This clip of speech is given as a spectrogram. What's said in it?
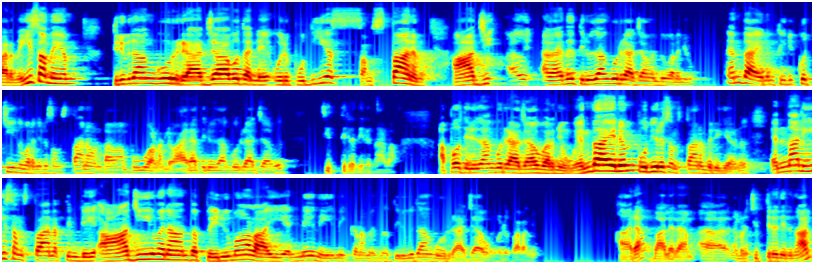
പറയുന്നത്. ഈ സമയം തിരുവിതാംകൂർ രാജാവ് തന്നെ ഒരു പുതിയ സംസ്ഥാനം ആജി അതായത് തിരുവിതാംകൂർ രാജാവ് എന്ന് പറഞ്ഞു? എന്തായാലും തിരുക്കൊച്ചി എന്ന് പറഞ്ഞൊരു സംസ്ഥാനം ഉണ്ടാവാൻ പോവുകയാണല്ലോ. ആരാ തിരുവിതാംകൂർ രാജാവ്? ചിത്തിര തിരുനാള. അപ്പോൾ തിരുവിതാംകൂർ രാജാവ് പറഞ്ഞു എന്തായാലും പുതിയൊരു സംസ്ഥാനം വരികയാണ്. എന്നാൽ ഈ സംസ്ഥാനത്തിന്റെ ആജീവനാന്ത പെരുമാളായി എന്നെ നിയമിക്കണമെന്ന് തിരുവിതാംകൂർ രാജാവ് അങ്ങോട്ട് പറഞ്ഞു. ആരാ? ബാലരാം. നമ്മുടെ ചിത്തിര തിരുനാൾ.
